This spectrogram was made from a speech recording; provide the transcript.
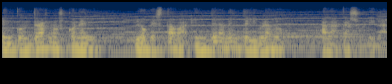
encontrarnos con él, lo que estaba enteramente librado a la casualidad.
